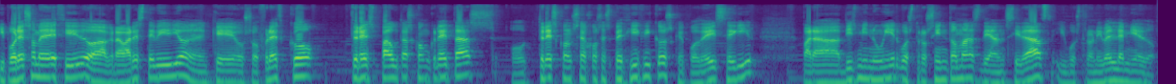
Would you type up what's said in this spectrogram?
Y por eso me he decidido a grabar este vídeo en el que os ofrezco tres pautas concretas o tres consejos específicos que podéis seguir para disminuir vuestros síntomas de ansiedad y vuestro nivel de miedo.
